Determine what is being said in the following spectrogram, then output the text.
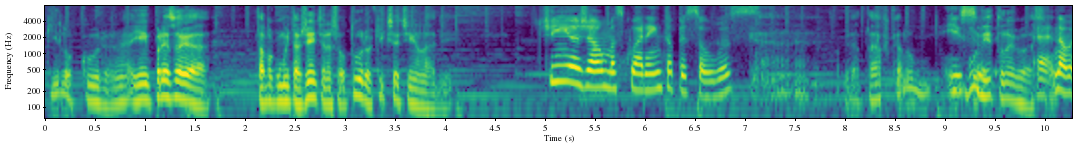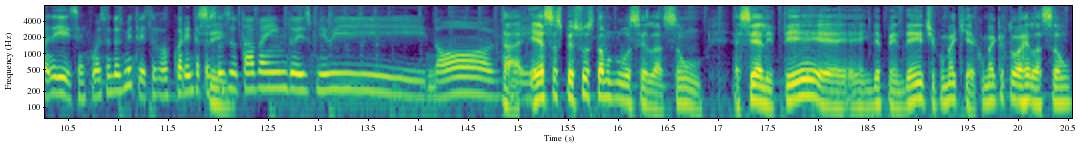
Que loucura, né? E a empresa estava com muita gente nessa altura? O que, que você tinha lá de. Tinha já umas 40 pessoas. Já tá ficando Isso. bonito o negócio. É, não, isso, começou em 2003. Você falou 40 Sim. pessoas, eu estava em 2009. Tá, essas pessoas que estavam com você lá são é CLT, é independente, como é que é? Como é que é a tua relação?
